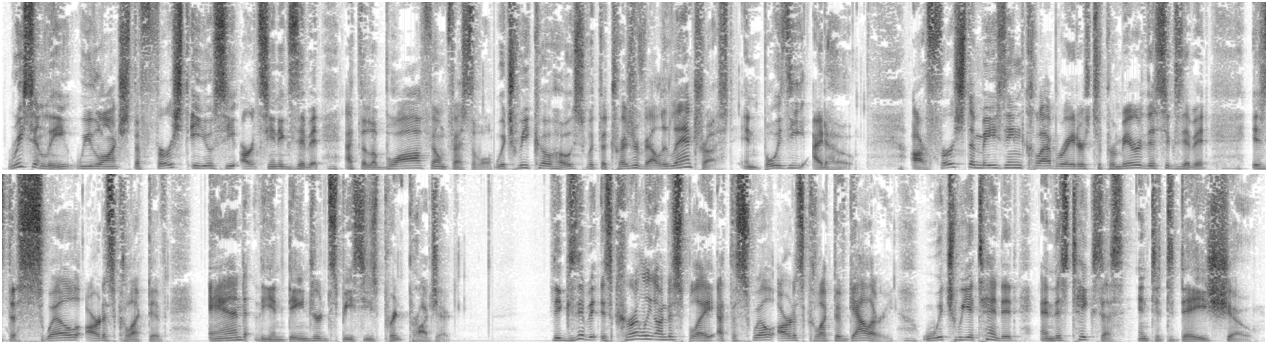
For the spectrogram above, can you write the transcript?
Recently, we launched the first EOC art scene exhibit at the Les Bois Film Festival, which we co-host with the Treasure Valley Land Trust in Boise, Idaho. Our first amazing collaborators to premiere this exhibit is the Swell Artist Collective and the Endangered Species Print Project. The exhibit is currently on display at the Swell Artist Collective Gallery, which we attended, and this takes us into today's show.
